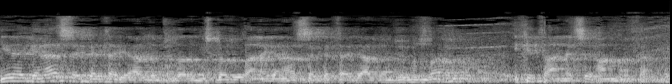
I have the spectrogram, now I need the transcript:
Yine genel sekreter yardımcılarımız, dört tane genel sekreter yardımcımız var. iki tanesi hanımefendi.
